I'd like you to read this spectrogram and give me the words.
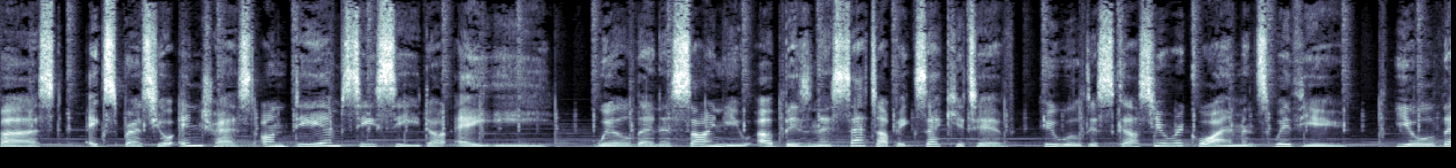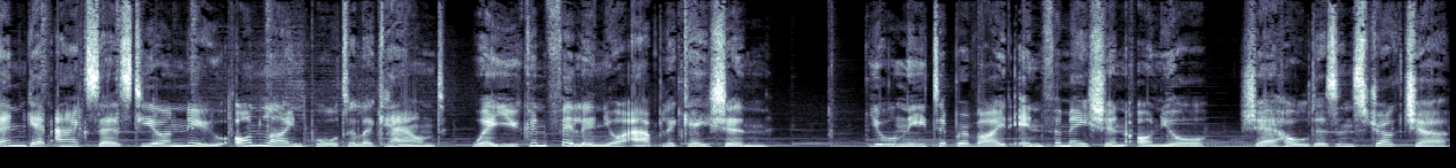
First, express your interest on dmcc.ae. We'll then assign you a business setup executive who will discuss your requirements with you. You'll then get access to your new online portal account where you can fill in your application. You'll need to provide information on your shareholders and structure,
